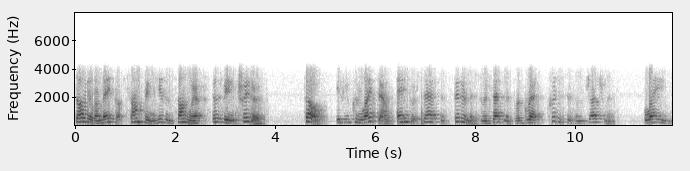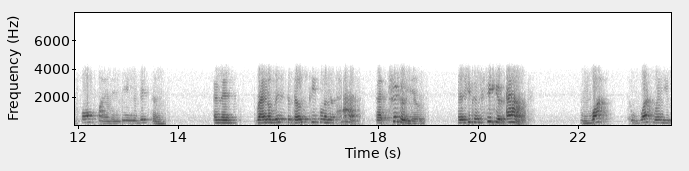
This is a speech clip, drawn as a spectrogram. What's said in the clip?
cellular makeup, something hidden somewhere that's being triggered. So if you can write down anger, sadness, bitterness, resentment, regret, criticism, judgment, blame, fault finding, being the victim, and then write a list of those people in the past that trigger you, and if you can figure out what what when you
